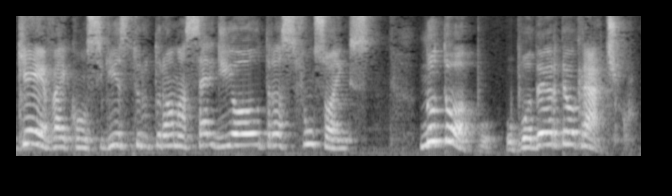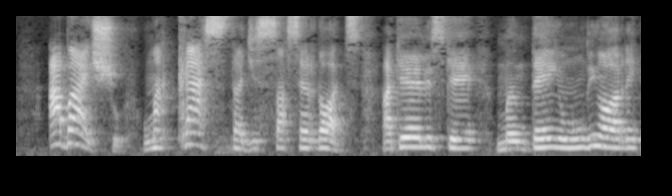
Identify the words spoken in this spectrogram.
que vai conseguir estruturar uma série de outras funções. No topo, o poder teocrático. Abaixo, uma casta de sacerdotes, aqueles que mantêm o mundo em ordem,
